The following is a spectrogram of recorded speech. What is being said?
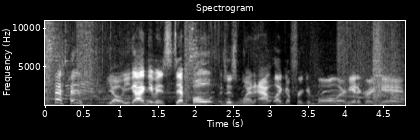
Yo, you gotta give it Stepbo. Just went out like a freaking baller. He had a great game.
